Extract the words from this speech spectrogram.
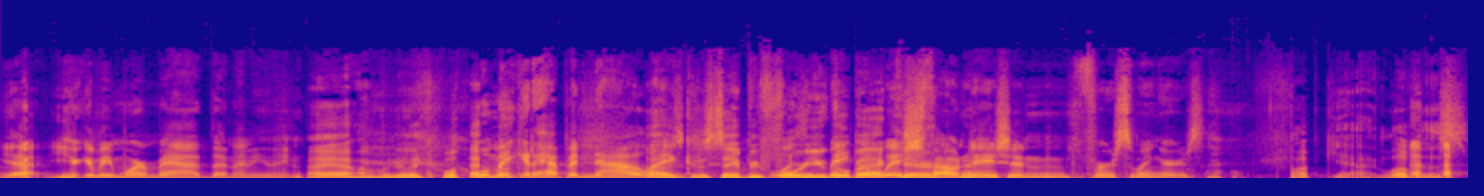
yeah, you're gonna be more mad than anything. I am. I'm like, what? We'll make it happen now. Like I was to say before was- you go make back a wish there. foundation for swingers. Oh, fuck yeah, I love this.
